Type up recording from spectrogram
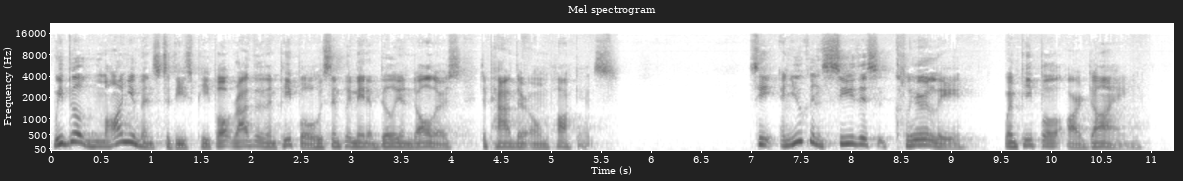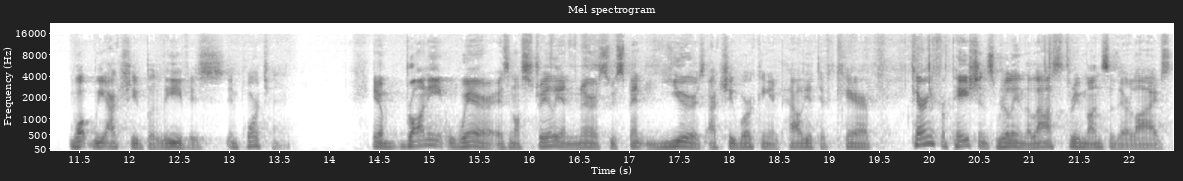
We build monuments to these people rather than people who simply made a billion dollars to pad their own pockets. See, and you can see this clearly when people are dying, what we actually believe is important. You know, Bronnie Ware is an Australian nurse who spent years actually working in palliative care caring for patients really in the last three months of their lives.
